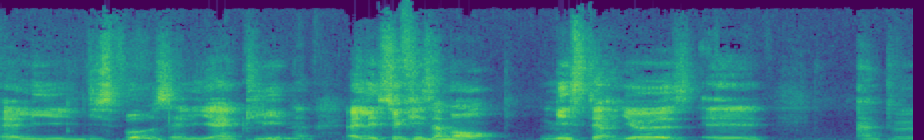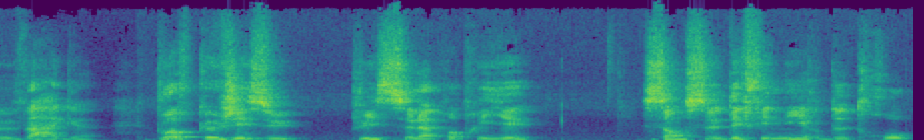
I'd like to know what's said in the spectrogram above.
Elle y dispose, elle y incline. Elle est suffisamment mystérieuse et un peu vague pour que Jésus puisse se l'approprier sans se définir de trop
